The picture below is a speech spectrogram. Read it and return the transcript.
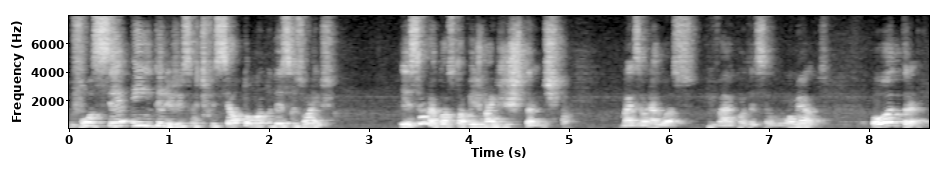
você em inteligência artificial tomando decisões. Esse é um negócio talvez mais distante, mas é um negócio que vai acontecer no momento. Outra,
